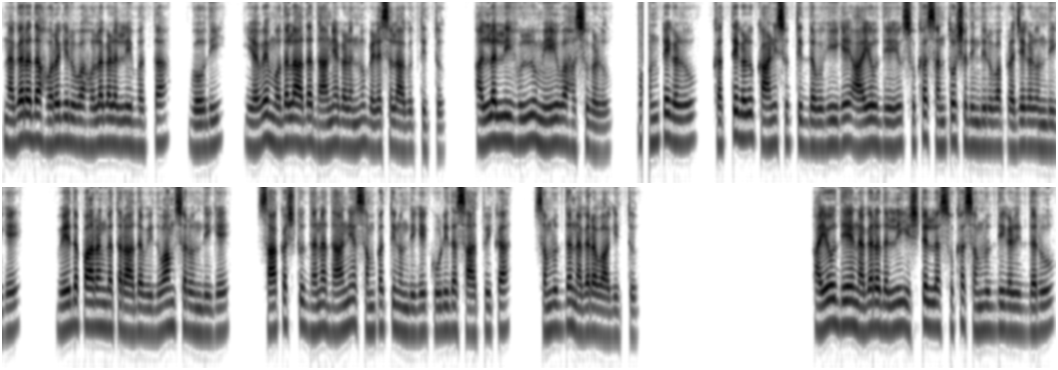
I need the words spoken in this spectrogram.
ನಗರದ ಹೊರಗಿರುವ ಹೊಲಗಳಲ್ಲಿ ಭತ್ತ, ಗೋಧಿ, ಯವೆ ಮೊದಲಾದ ಧಾನ್ಯಗಳನ್ನು ಬೆಳೆಸಲಾಗುತ್ತಿತ್ತು. ಅಲ್ಲಲ್ಲಿ ಹುಲ್ಲು ಮೇಯುವ ಹಸುಗಳು, ಒಂಟೆಗಳು, ಕತ್ತೆಗಳು ಕಾಣಿಸುತ್ತಿದ್ದವು. ಹೀಗೆ ಅಯೋಧ್ಯೆಯು ಸುಖ ಸಂತೋಷದಿಂದಿರುವ ಪ್ರಜೆಗಳೊಂದಿಗೆ, ವೇದಪಾರಂಗತರಾದ ವಿದ್ವಾಂಸರೊಂದಿಗೆ ಸಾಕಷ್ಟು ಧನ ಧಾನ್ಯ ಸಂಪತ್ತಿನೊಂದಿಗೆ ಕೂಡಿದ ಸಾತ್ವಿಕ, ಸಮೃದ್ಧ ನಗರವಾಗಿತ್ತು. ಅಯೋಧ್ಯೆ ನಗರದಲ್ಲಿ ಇಷ್ಟೆಲ್ಲ ಸುಖ ಸಮೃದ್ಧಿಗಳಿದ್ದರೂ,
